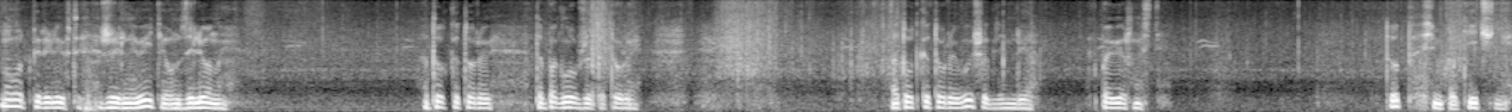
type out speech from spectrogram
Ну вот перелив жирный, видите, он зеленый. А тот, который, это поглубже, который, а тот, который выше к земле, к поверхности, тот симпатичней.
